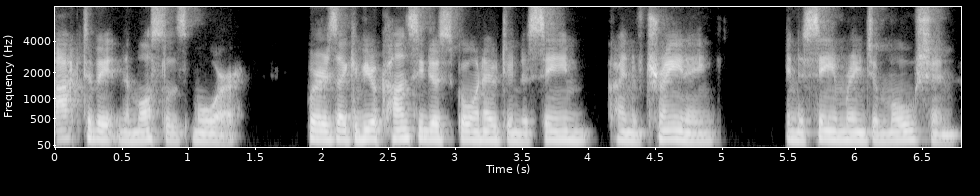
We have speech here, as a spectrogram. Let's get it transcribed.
activating the muscles more. Whereas, like if you're constantly just going out doing the same kind of training in the same range of motion,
